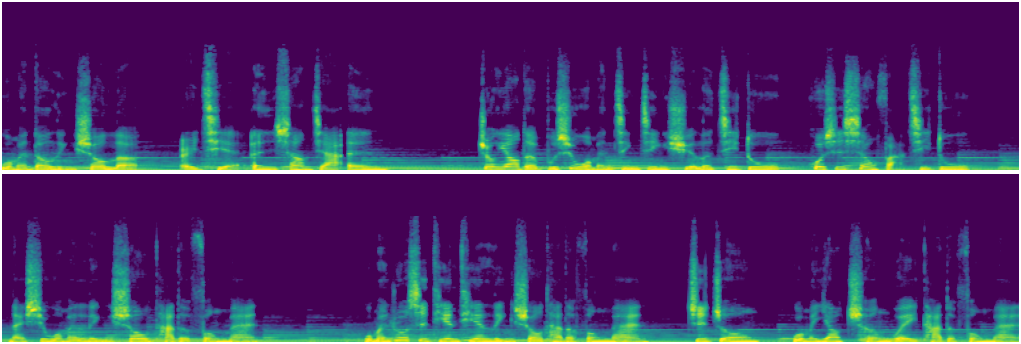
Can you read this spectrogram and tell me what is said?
我们都领受了，而且恩上加恩。”重要的不是我们仅仅学了基督，或是效法基督，乃是我们领受他的丰满。我们若是天天领受他的丰满，至终我们要成为他的丰满，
